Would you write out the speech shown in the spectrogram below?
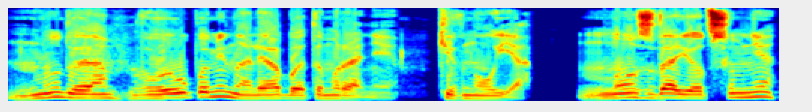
«Ну да, вы упоминали об этом ранее», — кивнул я. Но, сдается мне,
